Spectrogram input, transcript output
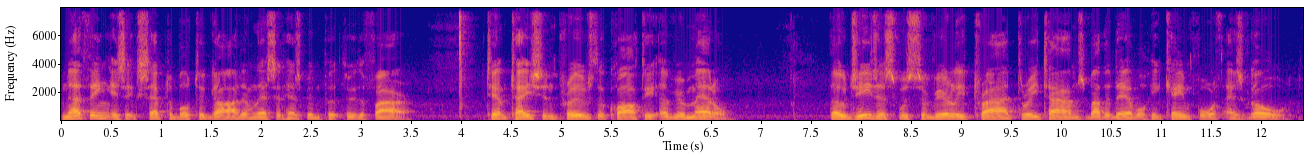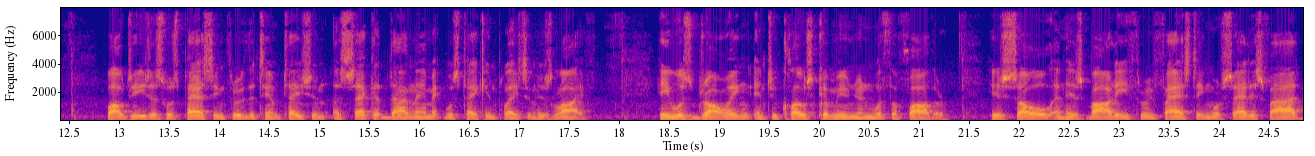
Nothing is acceptable to God unless it has been put through the fire. Temptation proves the quality of your metal. Though Jesus was severely tried three times by the devil, he came forth as gold. While Jesus was passing through the temptation, a second dynamic was taking place in his life. He was drawing into close communion with the Father. His soul and his body, through fasting, were satisfied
